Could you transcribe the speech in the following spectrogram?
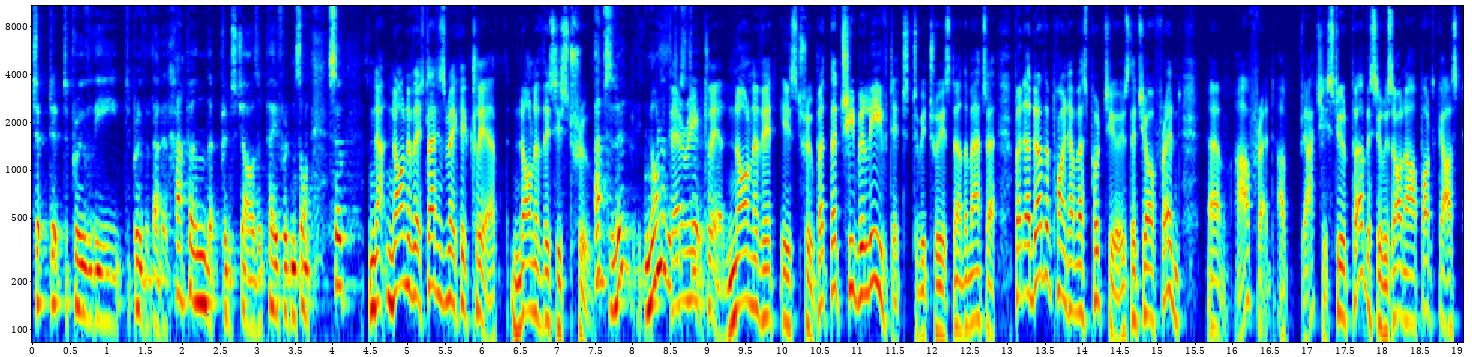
to, to, to, prove the to prove that that had happened, that Prince Charles had paid for it, and so on. So now, none of this. Let us make it clear. None of this is true. Absolutely, none of it Very clear. None of it is true. But that she believed it to be true is another matter. But another point I must put to you is that your friend, um, our friend, uh, actually Stewart Purvis, who was on our podcast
